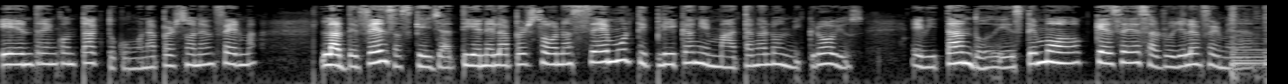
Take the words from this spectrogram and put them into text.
entra en contacto con una persona enferma, las defensas que ya tiene la persona se multiplican y matan a los microbios, evitando de este modo que se desarrolle la enfermedad.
